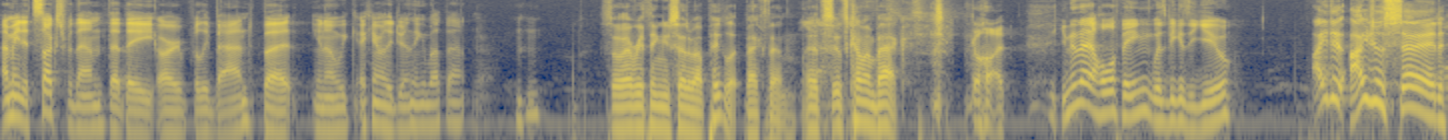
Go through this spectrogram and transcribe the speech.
I mean, it sucks for them that they are really bad, but you know, we I can't really do anything about that. Yeah. Mm-hmm. So everything you said about Piglet back then, yeah. it's it's coming back. God, you know that whole thing was because of you. I did. I just said.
